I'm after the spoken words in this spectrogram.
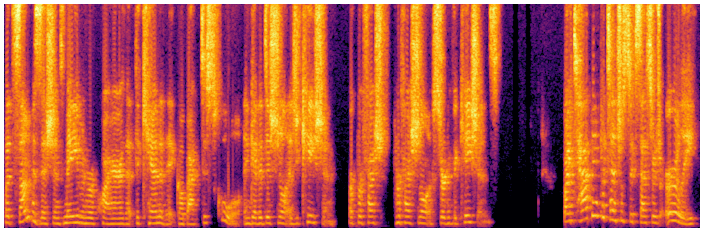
But some positions may even require that the candidate go back to school and get additional education or profes- professional certifications. By tapping potential successors early,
